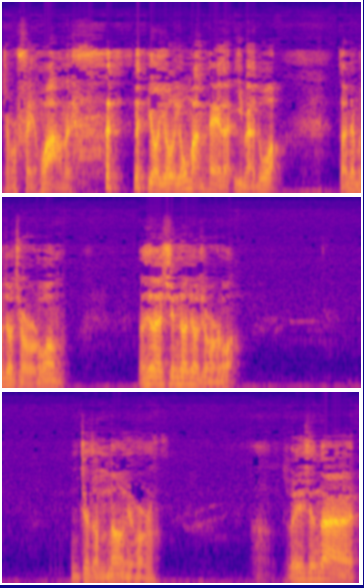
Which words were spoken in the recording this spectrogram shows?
这不废话吗？那有有有满配的，一百多，咱这不就九十多吗？那现在新车就九十多。你这怎么弄？你说说，啊，所以现在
